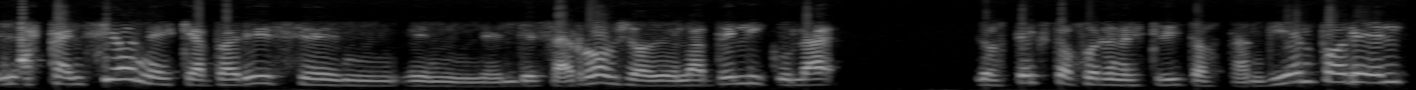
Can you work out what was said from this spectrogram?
las canciones que aparecen en el desarrollo de la película, los textos fueron escritos también por él,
